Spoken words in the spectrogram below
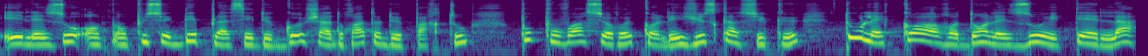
et les eaux ont, ont, pu se déplacer de gauche à droite, de partout, pour pouvoir se recoller jusqu'à ce que tous les corps dont les eaux étaient là,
